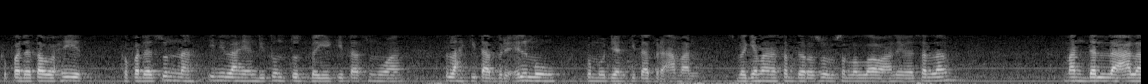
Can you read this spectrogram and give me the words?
kepada tauhid, kepada sunnah, inilah yang dituntut bagi kita semua setelah kita berilmu kemudian kita beramal. Sebagaimana sabda Rasul sallallahu alaihi wasallam, man dalla ala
